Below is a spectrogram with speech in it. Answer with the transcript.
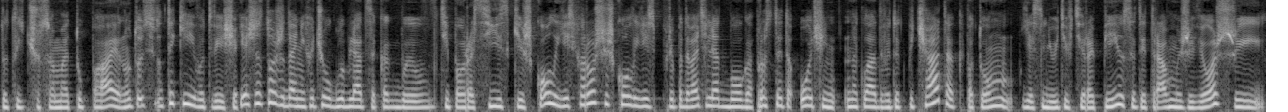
да ты что, самая тупая? Ну, то есть вот такие вот вещи. Я сейчас тоже, да, не хочу углубляться как бы в, типа, российские школы. Есть хорошие школы, есть преподаватели от Бога. Просто это очень накладывает отпечаток. Потом, если не уйти в терапию, с этой травмой живешь, и,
